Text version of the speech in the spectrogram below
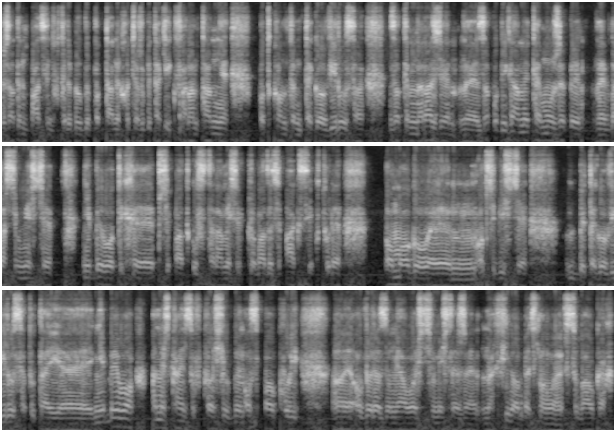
żaden, pacjent, który byłby poddany chociażby takiej kwarantannie pod kątem tego wirusa. Zatem na razie e, zapobiegamy temu, żeby e, w naszym mieście nie było tych przypadków. Staramy się wprowadzać akcje, które pomogą oczywiście, by tego wirusa tutaj e, nie było, a mieszkańców prosiłbym o spokój, e, o wyrozumiałość. Myślę, że na chwilę obecną w Suwałkach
